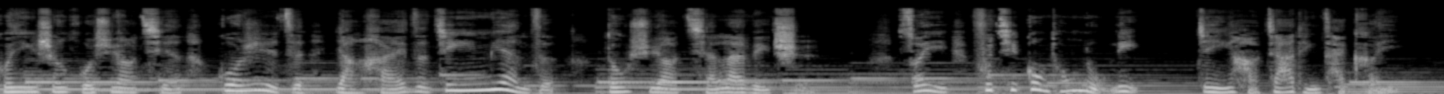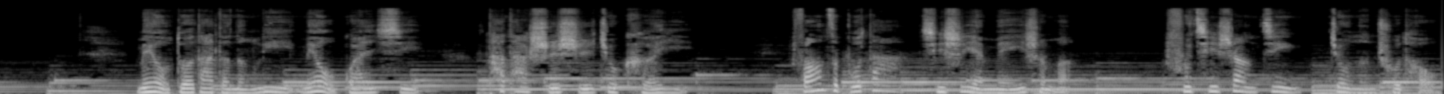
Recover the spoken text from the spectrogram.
婚姻生活需要钱，过日子、养孩子、经营面子，都需要钱来维持。所以，夫妻共同努力，经营好家庭才可以。没有多大的能力没有关系，踏踏实实就可以。房子不大，其实也没什么。夫妻上进就能出头。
